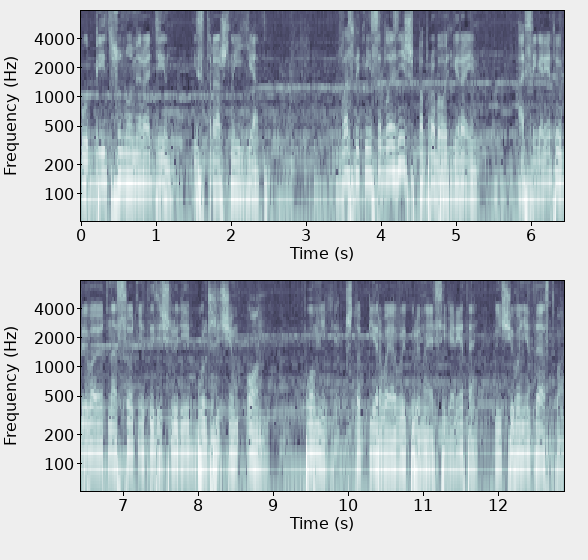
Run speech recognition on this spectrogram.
убийцу номер один и страшный яд. Вас ведь не соблазнишь попробовать героин? А сигареты убивают на сотни тысяч людей больше, чем он. Помните, что первая выкуренная сигарета ничего не даст вам,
